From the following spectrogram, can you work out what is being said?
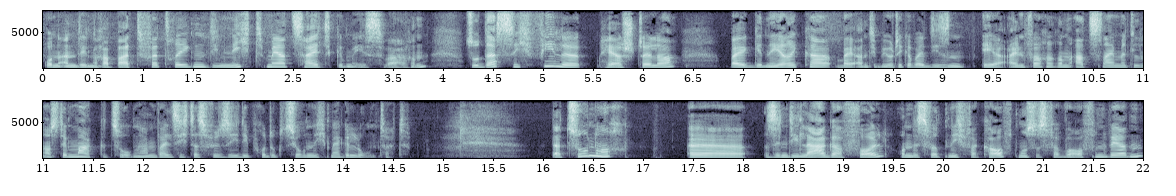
und an den Rabattverträgen, die nicht mehr zeitgemäß waren, so dass sich viele Hersteller bei Generika, bei Antibiotika, bei diesen eher einfacheren Arzneimitteln aus dem Markt gezogen haben, weil sich das für sie die Produktion nicht mehr gelohnt hat. Dazu noch äh, sind die Lager voll und es wird nicht verkauft, muss es verworfen werden.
